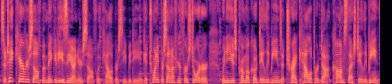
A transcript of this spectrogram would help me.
So take care of yourself, but make it easy on yourself with Caliper CBD and get 20% off your first order when you use promo code dailybeans at trycaliper.com slash dailybeans.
